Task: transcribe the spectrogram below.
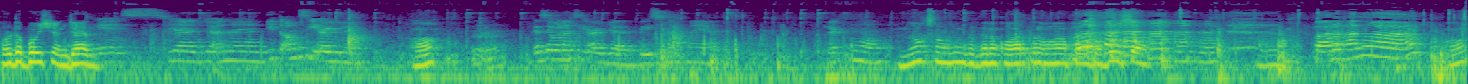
For the boys yan dyan. Yes. Yan, dyan na yan. Dito ang CR nyo. Ha? Kasi walang CR dyan. Basement na yan. Check mo. Nox, ang ganda ng kwarto ng mga the boys ah. Parang ano ah. Oh.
